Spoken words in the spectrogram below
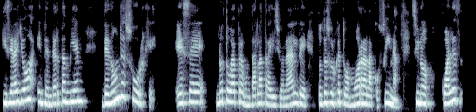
quisiera yo entender también de dónde surge ese, no te voy a preguntar la tradicional de dónde surge tu amor a la cocina, sino cuál es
